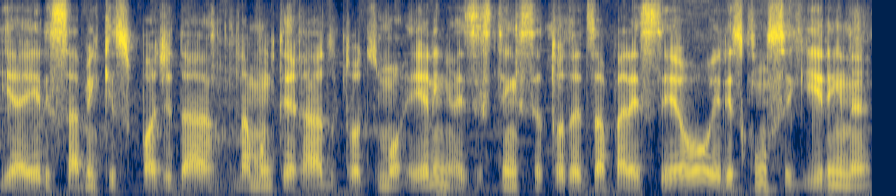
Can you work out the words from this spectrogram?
E aí eles sabem que isso pode dar, dar muito errado, todos morrerem, a existência toda desaparecer, ou eles conseguirem, né,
